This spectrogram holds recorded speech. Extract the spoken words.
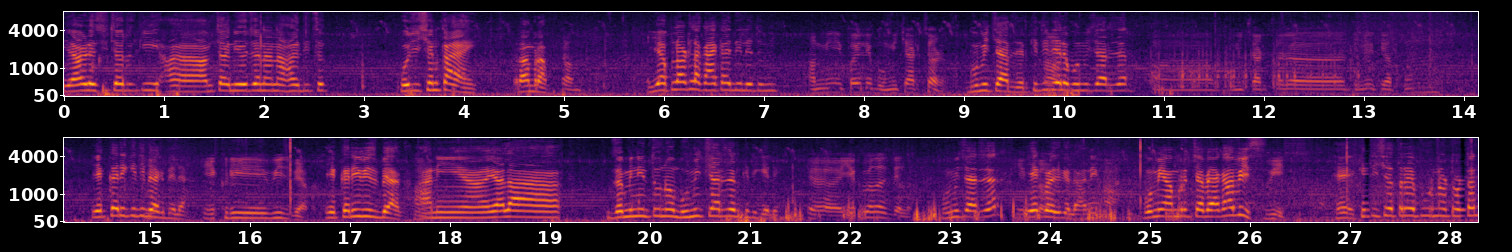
यावेळेस विचारू की अं, आमच्या नियोजनानं हळदीचं पोझिशन काय आहे? राम. राम राम. या प्लॉटला काय काय दिले तुम्ही? आम्ही पहिले भूमिचार चढ भूमी चार्जर किती. दिलं भूमी चार्जर भूमिचार तर दिली होती आपण एकरी किती बॅग दिल्या? एकरी वीस बॅग एकरी वीस बॅग हा. आणि अं, याला जमिनीतून भूमी चार्जर किती गेले? एक वेळच दिलं. भूमी चार्जर एक वेळेस वेळ. गेलं. आणि हा. भूमी अमृतच्या बॅगा वीस. वीस. हे किती क्षेत्र आहे पूर्ण टोटल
